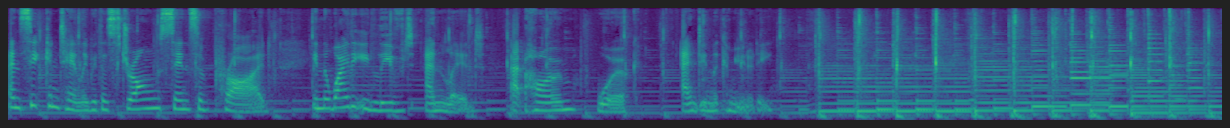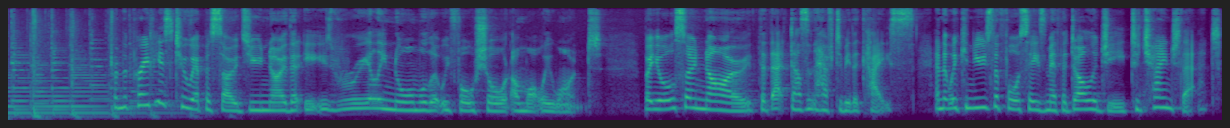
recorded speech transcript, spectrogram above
and sit contently with a strong sense of pride in the way that you lived and led at home, work, and in the community. From the previous two episodes, you know that it is really normal that we fall short on what we want. But you also know that that doesn't have to be the case and that we can use the 4Cs methodology to change that.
